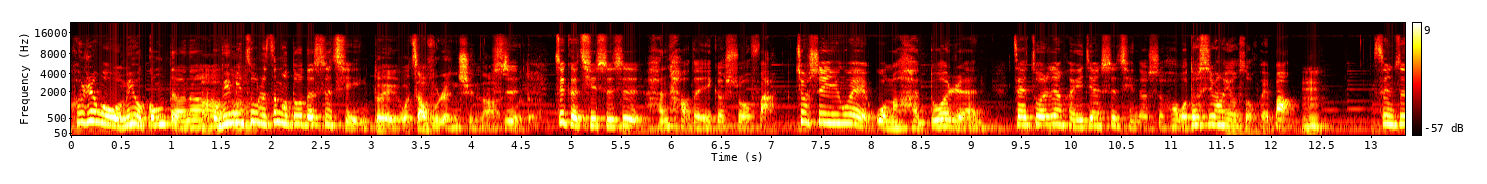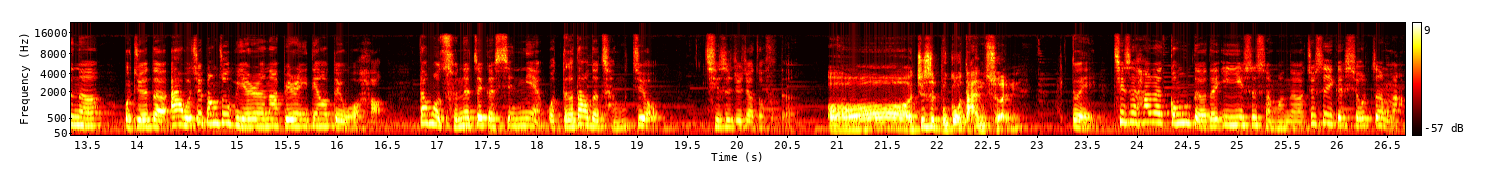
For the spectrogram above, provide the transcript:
会认为我没有功德呢？啊、我明明做了这么多的事情，对我造福人群啦、啊，是的。这个其实是很好的一个说法，就是因为我们很多人在做任何一件事情的时候，我都希望有所回报，嗯，甚至呢，我觉得啊，我去帮助别人啊，别人一定要对我好。当我存了这个心念，我得到的成就，其实就叫做福德。哦，就是不够单纯。对，其实它的功德的意义是什么呢？就是一个修正嘛。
